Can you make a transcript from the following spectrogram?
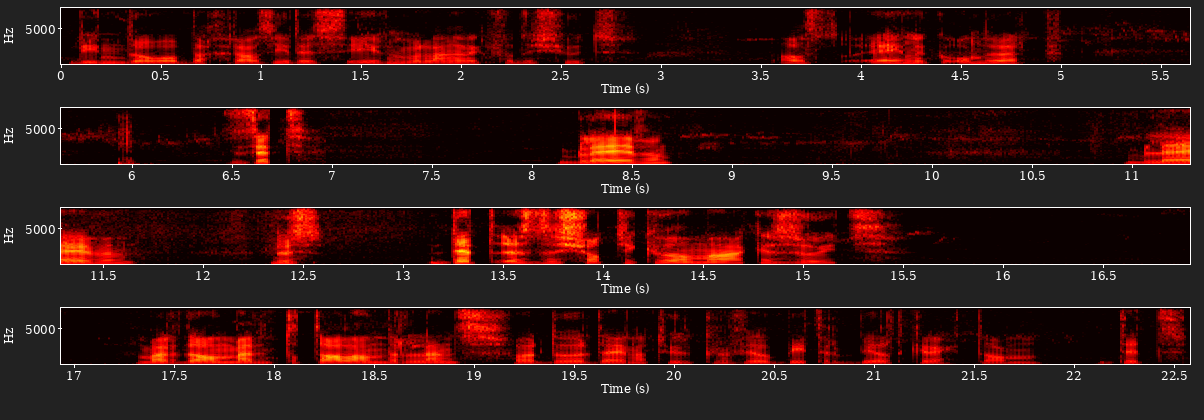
Die dauw op dat gras hier is even belangrijk voor de shoot als eigenlijke onderwerp. Zit. Blijven. Blijven. Dus dit is de shot die ik wil maken, zoiets. Maar dan met een totaal andere lens, waardoor je natuurlijk een veel beter beeld krijgt dan dit.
